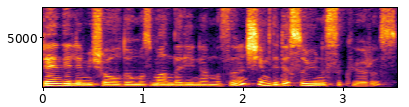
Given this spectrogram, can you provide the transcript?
Rendelemiş olduğumuz mandalinamızın şimdi de suyunu sıkıyoruz.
